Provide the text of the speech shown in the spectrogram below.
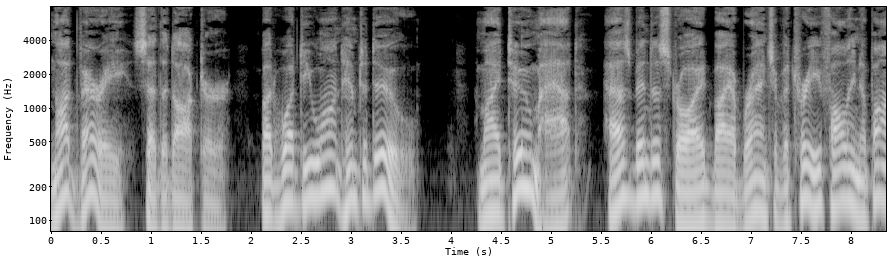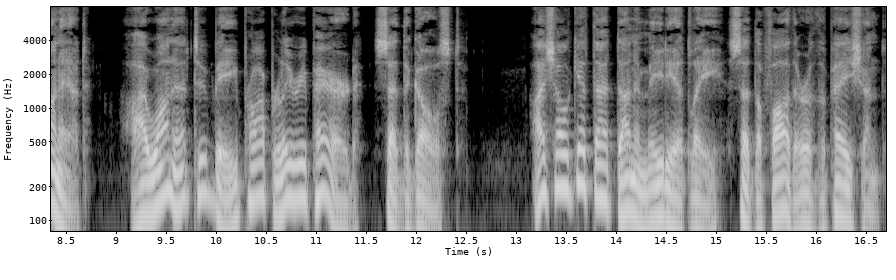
"Not very," said the doctor, "but what do you want him to do?" "My tomb hat has been destroyed by a branch of a tree falling upon it. I want it to be properly repaired," said the ghost. "I shall get that done immediately," said the father of the patient.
